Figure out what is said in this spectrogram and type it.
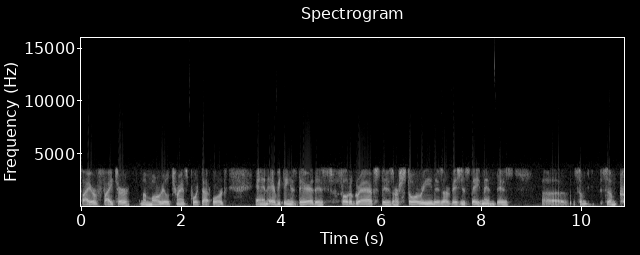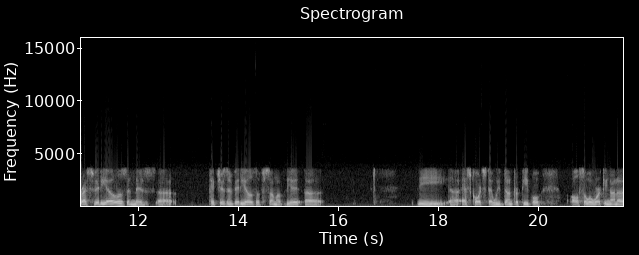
firefightermemorialtransport.org. And everything is there. There's photographs, there's our story, there's our vision statement, there's uh, some some press videos, and there's uh, pictures and videos of some of the uh, the uh, escorts that we've done for people. Also, we're working on, a,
